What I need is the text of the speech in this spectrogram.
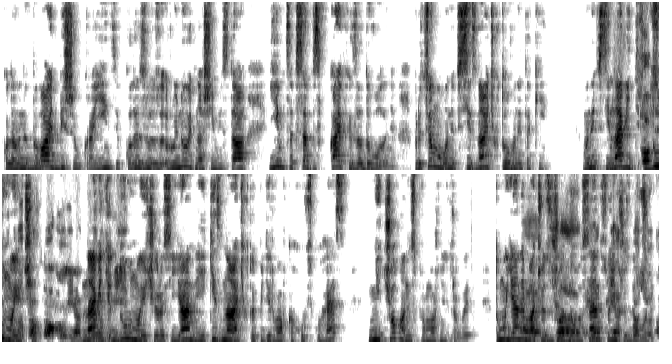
коли вони вбивають більше українців, коли з- з- руйнують наші міста. Їм це все в кайф і задоволення. При цьому вони всі знають, хто вони такі. Вони всі, навіть зовсім думаючи, навіть думаючи росіяни, які знають, хто підірвав Каховську ГЕС, нічого не спроможні зробити. Тому я не А, бачу жодного я- сенсу я їм щось хочу, доводити. ну,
